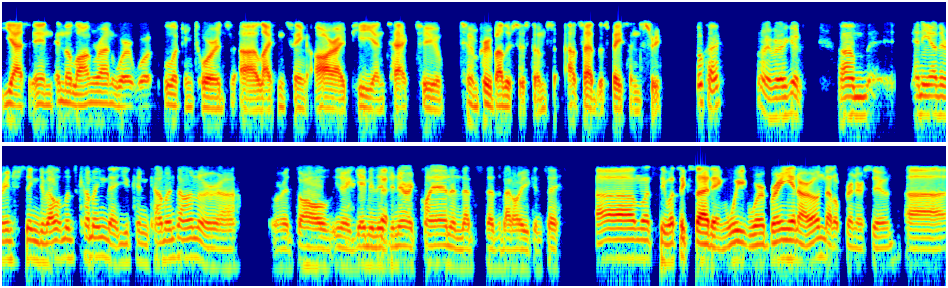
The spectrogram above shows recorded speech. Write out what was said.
yes, in in the long run, we're we're looking towards licensing our IP and tech to to improve other systems outside the space industry. Okay. All right. Very good. Um, any other interesting developments coming that you can comment on, or uh, or it's all you know? You gave me the generic plan, and that's that's about all you can say. Um, let's see what's exciting. We we're bringing in our own metal printer soon. Uh,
